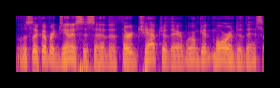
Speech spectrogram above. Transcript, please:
Let's look over Genesis, uh, the third chapter there. We're going to get more into this.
